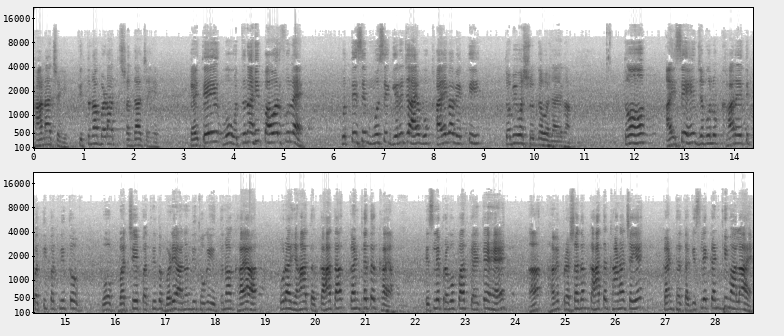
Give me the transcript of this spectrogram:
खाना चाहिए। कितना बड़ा श्रद्धा चाहिए। कहते, वो उतना ही पावरफुल है। कुत्ते से मुँह से गिर जाए, वो खाएगा व्यक्ति तो भी वो शुद्ध हो जाएगा। तो ऐसे जब वो लोग खा रहे थे पति पत्नी तो वो बच्चे, पत्नी तो बड़े आनंदित हो गए। इतना खाया, पूरा यहाँ तक, कहा था कंठ तक खाया। इसलिए प्रभुपाद कहते हैं हाँ, हमें प्रसादम कहाँ तक खाना चाहिए? कंठ तक. इसलिए कंठी माला है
